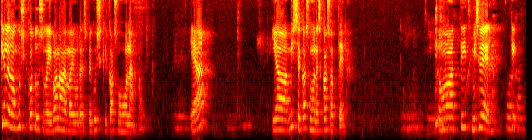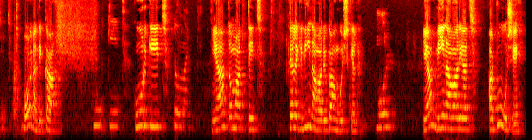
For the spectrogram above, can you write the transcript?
kellel on kuskil kodus või vanaema juures või kuskil kasvuhoone? jah? Ja mis see kasvuhoones kasvab teil? tomatid, mis veel? porgandid, porgandid ka, kurgid, kurgid tomat, ja tomatid. kellegi viinamarju ka on kuskil? mul, jah, viinamarjad, arbuusi.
